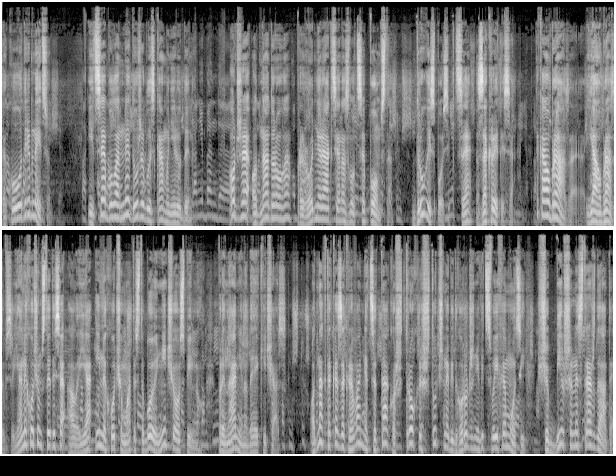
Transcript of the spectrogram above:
таку дрібницю. І це була не дуже близька мені людина. Отже, одна дорога, природня реакція на зло це помста. Другий спосіб це закритися. Така образа. Я образився. Я не хочу мститися, але я і не хочу мати з тобою нічого спільного, принаймні на деякий час. Однак таке закривання це також трохи штучне відгородження від своїх емоцій, щоб більше не страждати,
